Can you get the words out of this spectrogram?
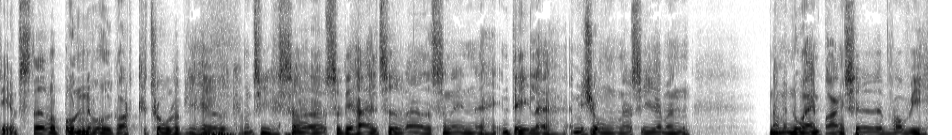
det er jo et sted, hvor bundniveauet godt kan tåle at blive hævet, kan man sige. Så, så det har altid været sådan en, øh, en del af, af missionen at sige, jamen, når man nu er en branche, hvor vi et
